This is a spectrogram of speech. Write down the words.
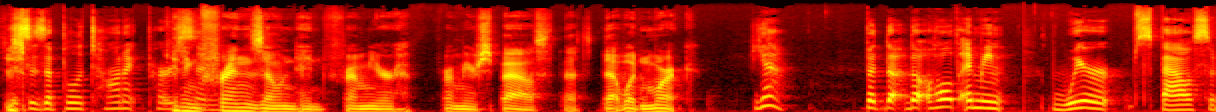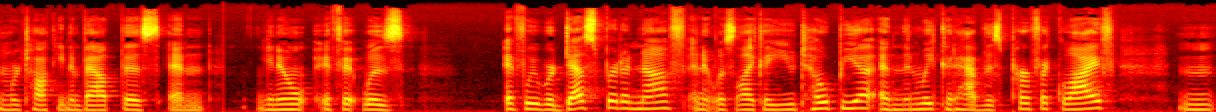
this is a platonic person. Getting friend zoned in from your from your spouse. That's that wouldn't work. Yeah. But the the whole I mean, we're spouse and we're talking about this and you know, if it was if we were desperate enough and it was like a utopia and then we could have this perfect life, m-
